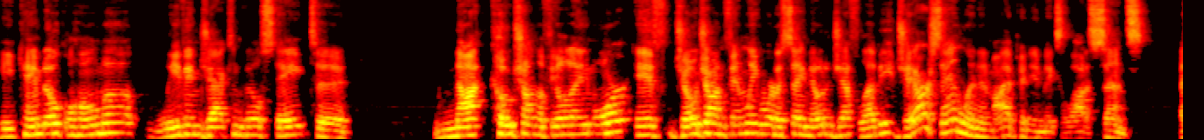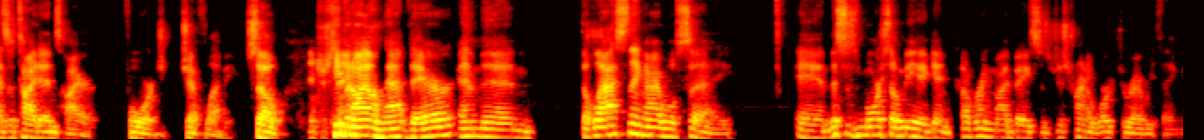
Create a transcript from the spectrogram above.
he came to Oklahoma, leaving Jacksonville State to not coach on the field anymore. If Joe Jon Finley were to say no to Jeff Lebby, J.R. Sandlin, in my opinion, makes a lot of sense as a tight ends hire for Jeff Lebby. So keep an eye on that there. And then the last thing I will say, and this is more so me again covering my bases, just trying to work through everything.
